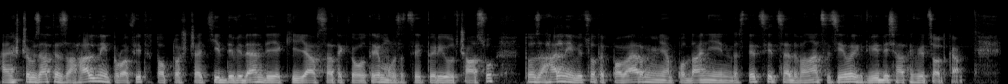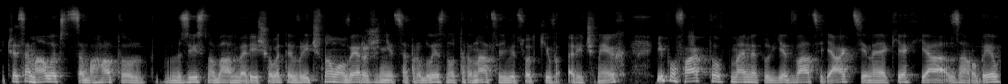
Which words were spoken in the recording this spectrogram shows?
А якщо взяти загальний профіт, тобто ще ті дивіденди, які я все-таки отримав за цей період часу, то загальний відсоток повернення по даній інвестиції це 12,2%. Чи це мало, чи це багато, звісно, вам вирішувати. В річному вираженні це приблизно 13% річних. І по факту в мене тут є 20 акцій, на яких я заробив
